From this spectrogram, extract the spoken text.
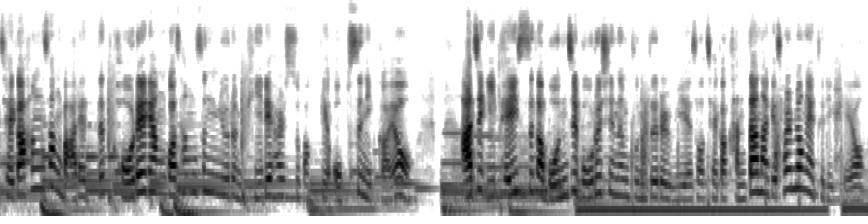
제가 항상 말했듯 거래량과 상승률은 비례할 수밖에 없으니까요. 아직 이 베이스가 뭔지 모르시는 분들을 위해서 제가 간단하게 설명해 드릴게요.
